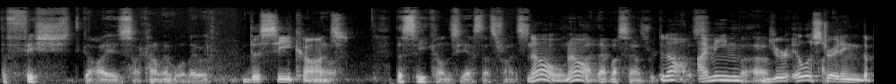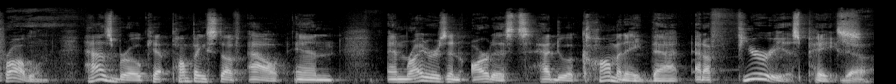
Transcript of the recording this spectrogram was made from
the fish guys I can't remember what they were. The Seacons. No. The Seacons, yes, that's right. So no, no, that, that, must sound ridiculous. No, I mean but, um, you're illustrating I, the problem. Hasbro kept pumping stuff out, and and writers and artists had to accommodate that at a furious pace. Yeah,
